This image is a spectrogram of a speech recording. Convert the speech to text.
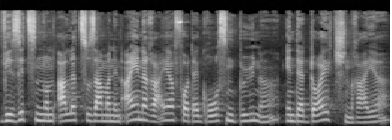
Wir sitzen nun alle zusammen in einer Reihe vor der großen Bühne, in der deutschen Reihe,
